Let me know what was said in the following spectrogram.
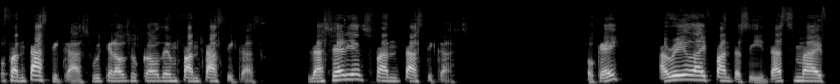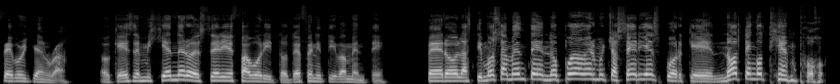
Fantásticas. We can also call them fantásticas. Las series fantásticas. Okay? I really like fantasy. That's my favorite genre. Okay? Ese es mi género de serie favorito, definitivamente. Pero lastimosamente no puedo ver muchas series porque no tengo tiempo.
